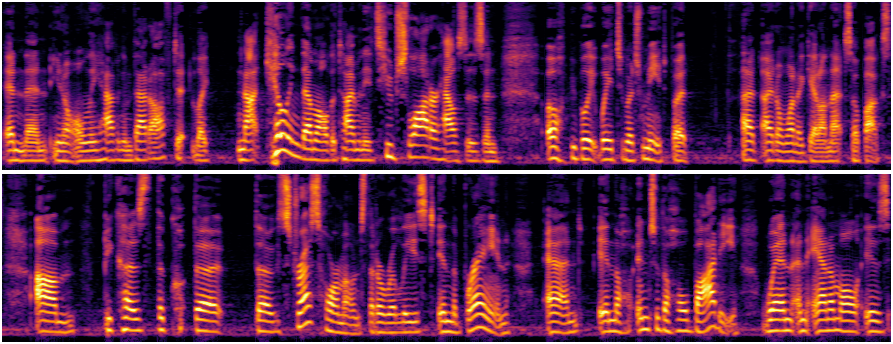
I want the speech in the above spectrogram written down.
and then you know only having them that often like not killing them all the time in these huge slaughterhouses and oh people eat way too much meat but I, I don't want to get on that soapbox um, because the the the stress hormones that are released in the brain and in the into the whole body when an animal is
